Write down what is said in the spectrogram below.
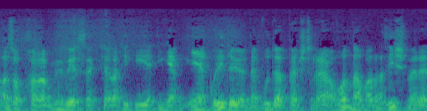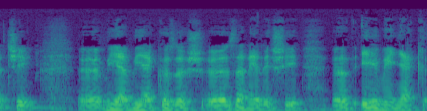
azokkal a művészekkel, akik ilyen, ilyenkor ide jönnek Budapestre, honnan van az ismerettség, milyen, milyen közös zenélési élmények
